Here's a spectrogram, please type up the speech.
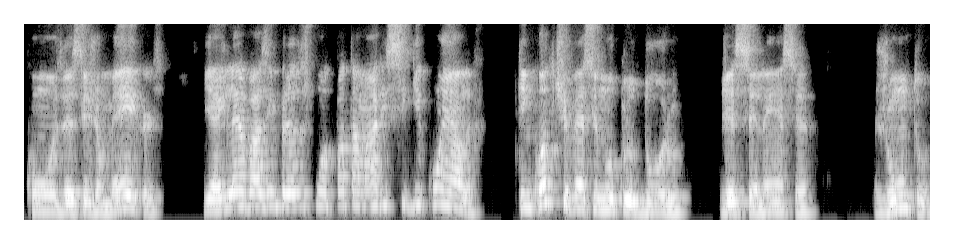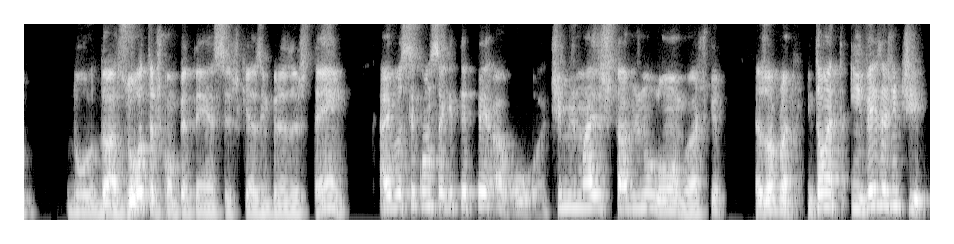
com os decision makers e aí levar as empresas para um outro patamar e seguir com elas. Porque enquanto tivesse núcleo duro de excelência junto do, das outras competências que as empresas têm, aí você consegue ter times mais estáveis no longo. Acho que resolve o problema. Então, é, em vez da gente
